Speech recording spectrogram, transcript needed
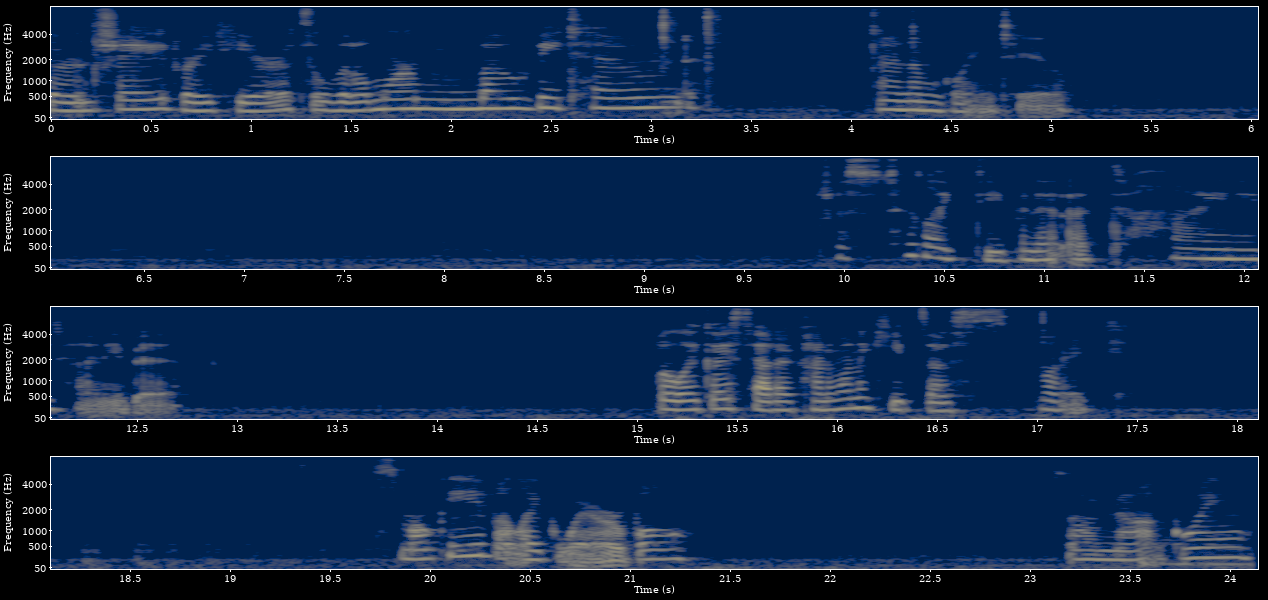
third shade right here. It's a little more mauvey toned, and I'm going to. Just to like deepen it a tiny, tiny bit. But like I said, I kind of want to keep this like smoky, but like wearable. So I'm not going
